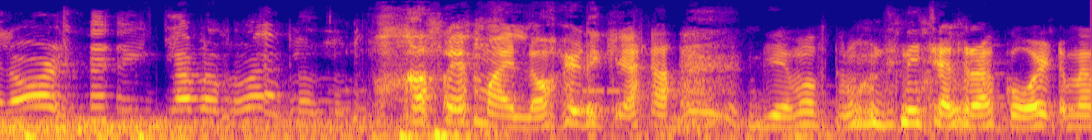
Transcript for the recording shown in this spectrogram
My lord blah blah blah blah blah my lord क्या? गेम ऑफ़ थ्रोन्स नहीं चल रहा कोर्ट में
